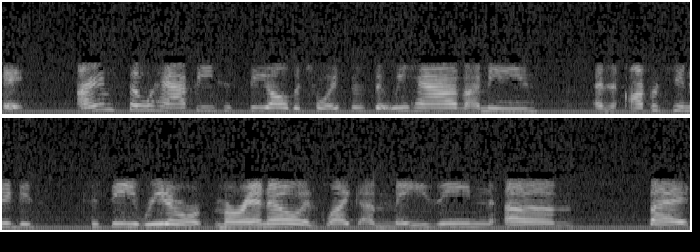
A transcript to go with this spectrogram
it, I am so happy to see all the choices that we have. I mean, an opportunity to see Rita Moreno is like amazing. Um, but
